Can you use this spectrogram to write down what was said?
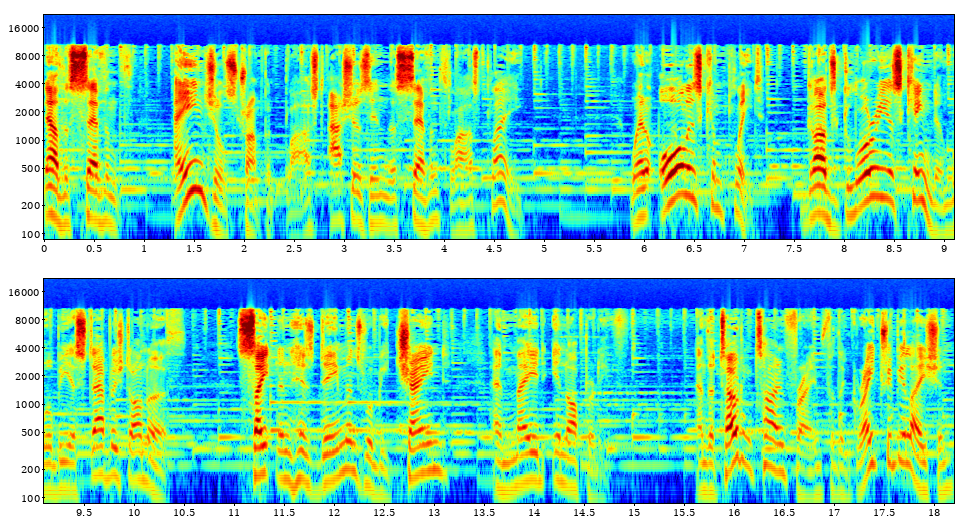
Now, the seventh angel's trumpet blast ushers in the seventh last plague. When all is complete, God's glorious kingdom will be established on earth. Satan and his demons will be chained and made inoperative. And the total time frame for the Great Tribulation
